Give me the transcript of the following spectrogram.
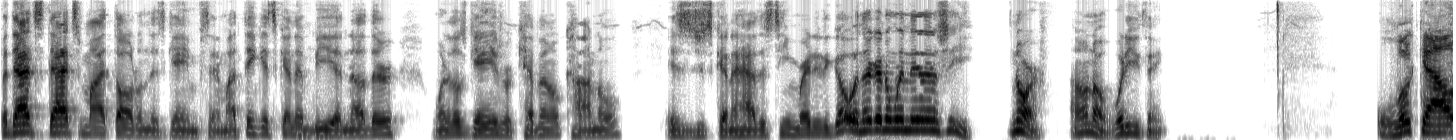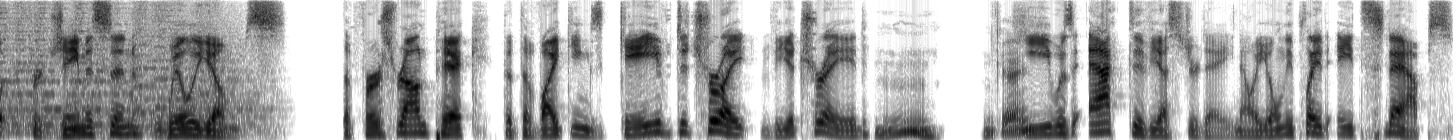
But that's that's my thought on this game, Sam. I think it's going to be another one of those games where Kevin O'Connell is just going to have this team ready to go, and they're going to win the NFC North. I don't know. What do you think? Look out for Jameson Williams, the first round pick that the Vikings gave Detroit via trade. Mm, okay. He was active yesterday. Now he only played eight snaps,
